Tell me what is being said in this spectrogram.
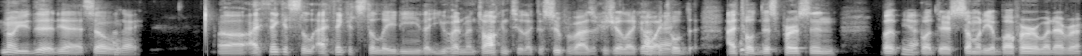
No, you did. Yeah. So Okay. uh, I think it's the I think it's the lady that you had been talking to, like the supervisor, because you're like, oh, I told I told this person, but Yeah. but there's somebody above her or whatever.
